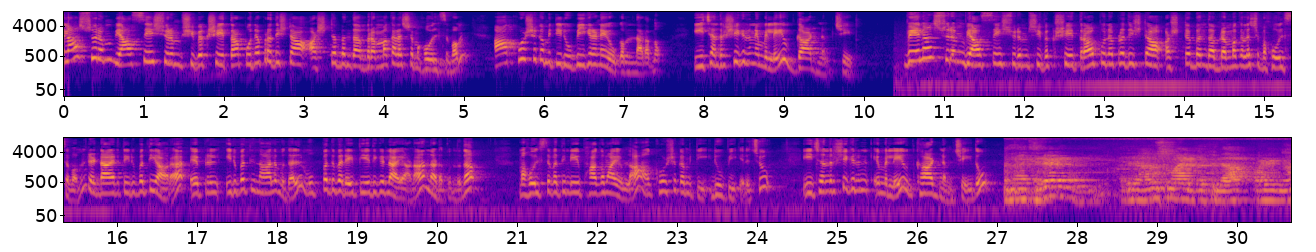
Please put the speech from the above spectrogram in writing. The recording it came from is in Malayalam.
വിലാശ്വരം വ്യാസേശ്വരം ശിവക്ഷേത്ര പുനഃപ്രതിഷ്ഠ അഷ്ടബന്ധ ബ്രഹ്മകലശ മഹോത്സവം ആഘോഷ കമ്മിറ്റി രൂപീകരണ യോഗം നടന്നു. E Chandrasekharan M L A ഉദ്ഘാടനം ചെയ്തു. വേലാശ്വരം വ്യാസേശ്വരം ശിവക്ഷേത്ര പുനഃപ്രതിഷ്ഠ അഷ്ടബന്ധ ബ്രഹ്മകലശ മഹോത്സവം രണ്ടായിരത്തി ഇരുപത്തിയാറ് ഏപ്രിൽ ഇരുപത്തിനാല് മുതൽ മുപ്പത് വരെ തീയതികളിലായാണ് നടക്കുന്നത്. മഹോത്സവത്തിന്റെ ഭാഗമായുള്ള ആഘോഷ കമ്മിറ്റി രൂപീകരിച്ചു. E Chandrasekharan M L A ഉദ്ഘാടനം ചെയ്തു. അതിനാവശ്യമായ വിധത്തിൽ ആ പറയുന്ന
